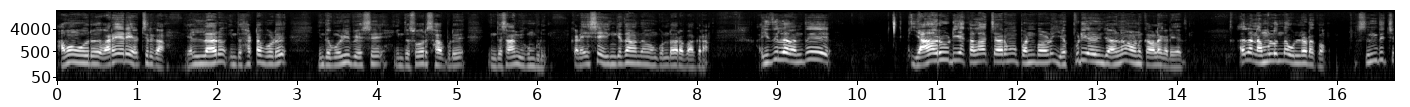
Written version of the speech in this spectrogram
அவன் ஒரு வரையறையை வச்சுருக்கான். எல்லாரும் இந்த சட்டை போடு இந்த மொழி பேசு இந்த சோறு சாப்பிடு இந்த சாமி கும்பிடு. கடைசியாக இங்கே தான் வந்து அவன் கொண்டு வர பார்க்குறான். இதில் வந்து யாருடைய கலாச்சாரமும் பண்பாடும் எப்படி அழிஞ்சாலும் அவனுக்கு கவலை கிடையாது. அதில் நம்மளும் தான் உள்ளடக்கம். சிந்திச்சு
